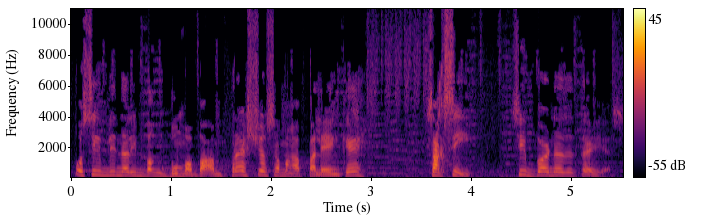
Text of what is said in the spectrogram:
posible na rin bang bumaba ang presyo sa mga palengke? Saksi, si Bernadette Reyes.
